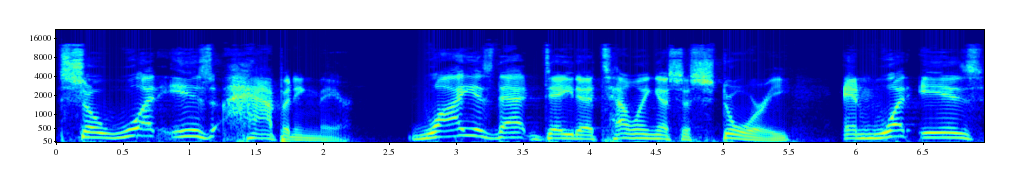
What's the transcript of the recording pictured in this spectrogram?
So what is happening there? Why is that data telling us a story? And what is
